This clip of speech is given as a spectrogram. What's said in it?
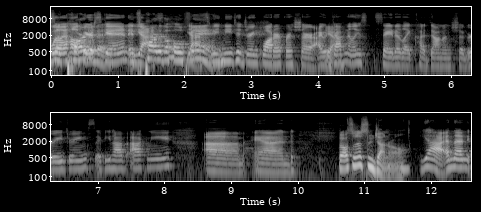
will it help your skin? It. It's yes. part of the whole thing. Yes, we need to drink water for sure. I would yeah. definitely say to like cut down on sugary drinks if you have acne. Um, and but also just in general. Yeah, and then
